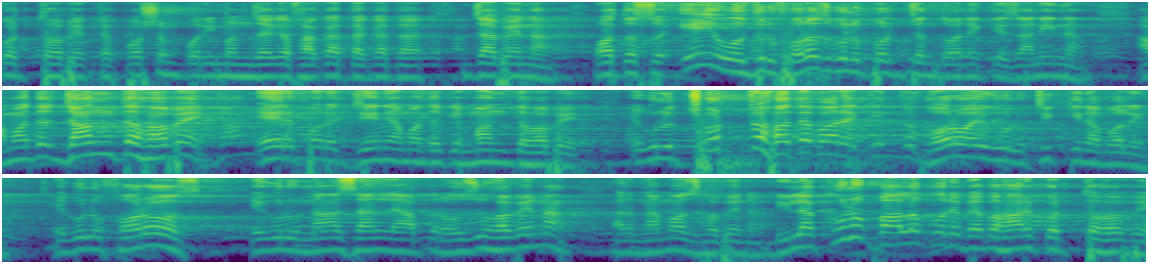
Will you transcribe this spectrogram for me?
করতে হবে, একটা পশম পরিমাণ জায়গা ফাঁকা থাকাতা যাবে না। অথচ এই অজুর ফরজগুলো পর্যন্ত অনেকে জানি না। আমাদের জানতে হবে, এরপরে জেনে আমাদেরকে মানতে হবে। এগুলো ছোট্ট হতে পারে, কিন্তু বড় এগুলো ঠিক কিনা বলেন? এগুলো ফরজ, এগুলো না জানলে আপনার অজু হবে না, আর নামাজ হবে না। ডিলাকুলুপ ভালো করে ব্যবহার করতে হবে।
